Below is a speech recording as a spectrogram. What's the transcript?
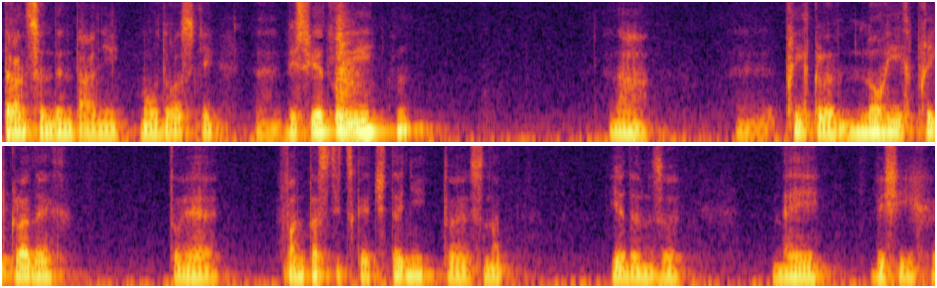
transcendentální moudrosti eh, vysvětlují hm, na eh, příklad, mnohých příkladech. To je fantastické čtení, to je snad jeden z nejvyšších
